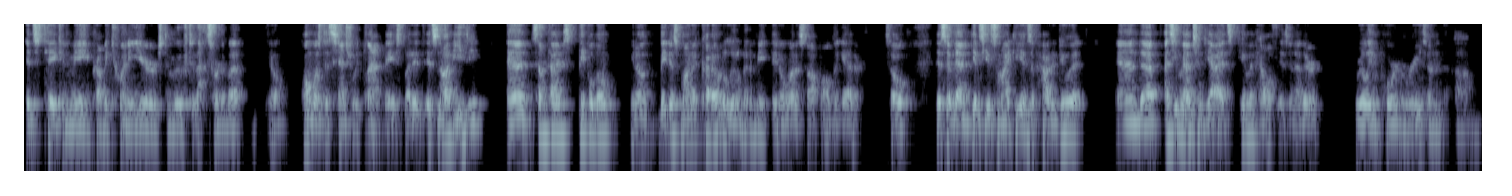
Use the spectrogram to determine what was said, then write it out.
it's taken me probably 20 years to move to that sort of a, you know, almost essentially plant-based, but it, it's not easy. And sometimes people don't, you know, they just want to cut out a little bit of meat. They don't want to stop altogether. So this event gives you some ideas of how to do it. And uh, as you mentioned, yeah, it's human health is another really important reason. Um,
